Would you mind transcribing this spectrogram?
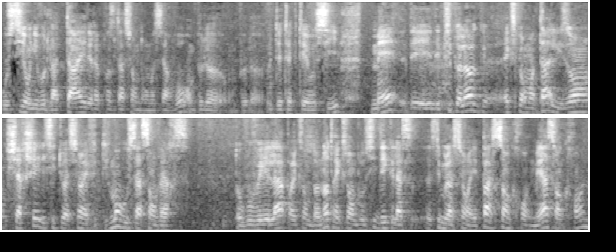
aussi au niveau de la taille des représentations dans le cerveau, on peut le, on peut le détecter aussi. Mais des, psychologues expérimentaux, ils ont cherché des situations effectivement où ça s'inverse. Donc vous voyez là, par exemple, dans notre exemple aussi, dès que la stimulation n'est pas synchrone, mais asynchrone,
